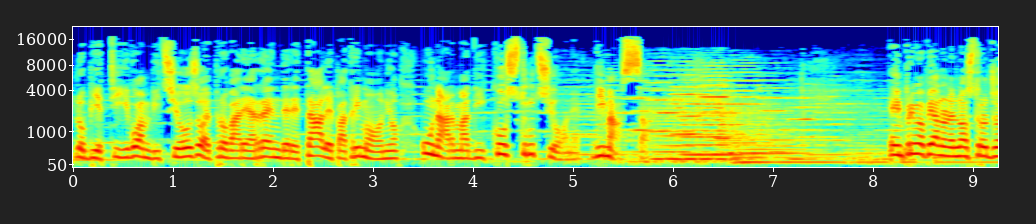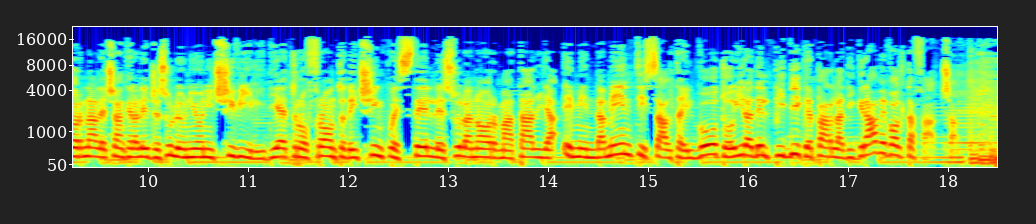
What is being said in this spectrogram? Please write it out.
L'obiettivo ambizioso è provare a rendere tale patrimonio un'arma di costruzione di massa. E in primo piano nel nostro giornale c'è anche la legge sulle unioni civili. Dietro front dei 5 Stelle sulla norma taglia emendamenti, salta il voto, ira del PD che parla di grave voltafaccia.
